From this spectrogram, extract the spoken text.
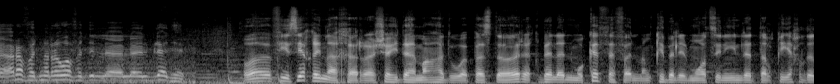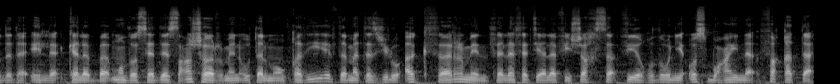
رافد من روافد البلاد هذه. وفي سياق آخر شهد معهد باستور إقبالا مكثفا من قبل المواطنين للتلقيح ضد داء الكلب منذ السادس عشر من أوت المنقذي إذ تم تسجيل أكثر من ثلاثة ألاف شخص في غضون أسبوعين فقط.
